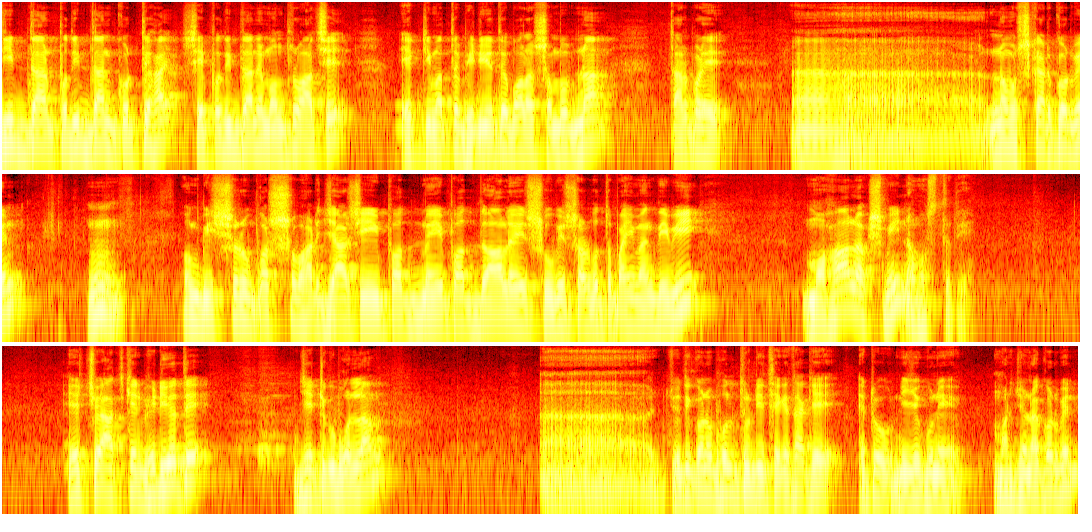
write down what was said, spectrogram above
দীপদান, প্রদীপদান করতে হয়। সেই প্রদীপদানের মন্ত্র আছে। একটিমাত্র ভিডিওতে বলা সম্ভব না। তারপরে নমস্কার করবেন, হুম? এবং বিশ্বরূপস্বভার যাসী পদ্মে পদ্মালয়ে শুভে সর্বতপাইমাং দেবী। মহালক্ষ্মী নমস্তুতে। এর হচ্ছে আজকের ভিডিওতে যেটুকু বললাম যদি কোনো ভুল ত্রুটি থেকে থাকে, একটু নিজ গুণে মার্জনা করবেন।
